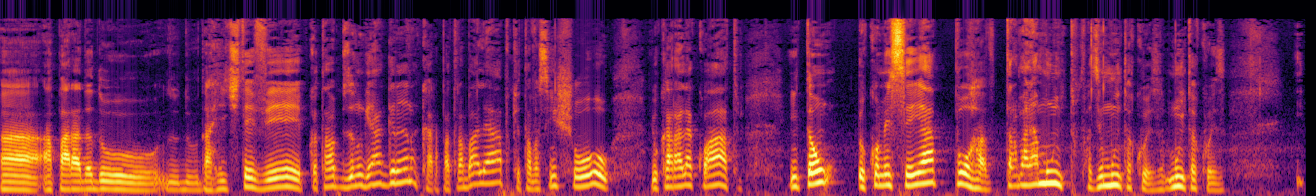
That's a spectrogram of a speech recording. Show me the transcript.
a, a parada do, do, da Hit TV, porque eu tava precisando ganhar grana, cara, para trabalhar, porque eu tava sem show e o caralho é quatro. Então eu comecei a, porra, trabalhar muito, fazer muita coisa, muita coisa. E,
